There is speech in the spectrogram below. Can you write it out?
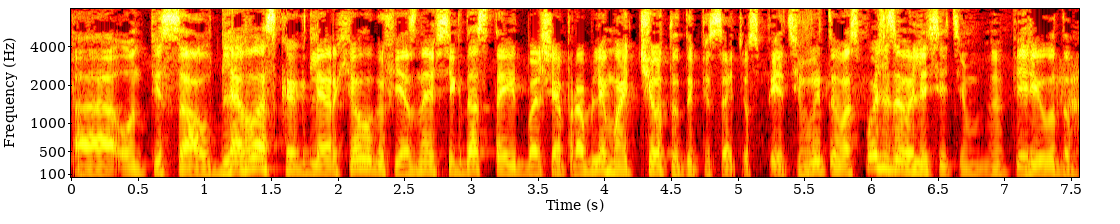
э, он писал. Для вас, как для археологов, я знаю, всегда стоит большая проблема отчеты дописать успеть. Вы-то воспользовались этим э, периодом?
